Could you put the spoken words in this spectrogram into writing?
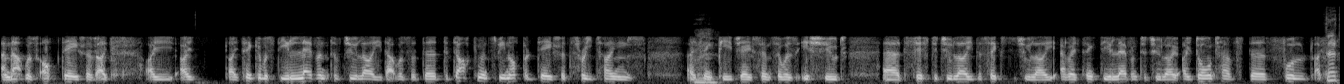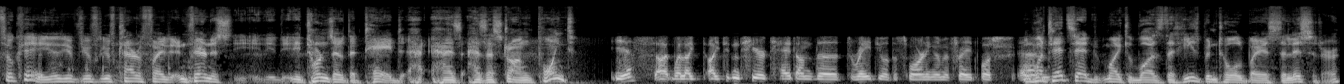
and that was updated. I, I, I, I think it was the 11th of July. That was the the document's been updated three times. I think PJ since it was issued uh, the 5th of July, the 6th of July, and I think the 11th of July. I don't have the full. That's okay. You've, you've, you've clarified. In fairness, it, it turns out that Ted has has a strong point. Yes, uh, well, I, I didn't hear Ted on the, the radio this morning, I'm afraid, but. Well, um, what Ted said, Michael, was that he's been told by a solicitor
